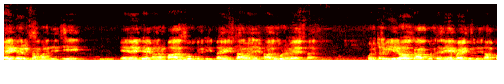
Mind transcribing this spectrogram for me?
రైతులకు సంబంధించి ఏదైతే మనం పాస్బుక్ ఇంత ఇస్తామని చెప్పి అది కూడా వేస్తారు. కొంచెం ఈ రోజు కాకపోతే రేపు అవుతుంది తప్ప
